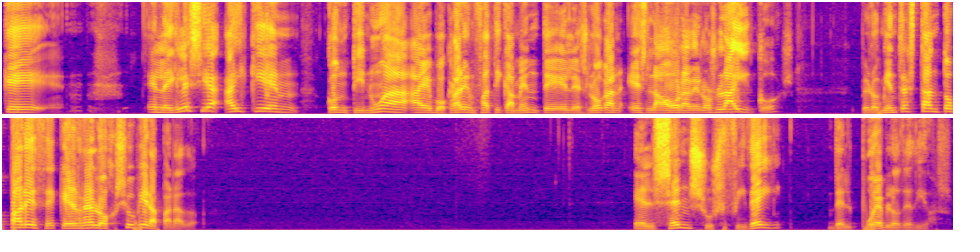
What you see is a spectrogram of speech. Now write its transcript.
que en la iglesia hay quien continúa a evocar enfáticamente el eslogan es la hora de los laicos, pero mientras tanto parece que el reloj se hubiera parado. El sensus fidei del pueblo de Dios.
